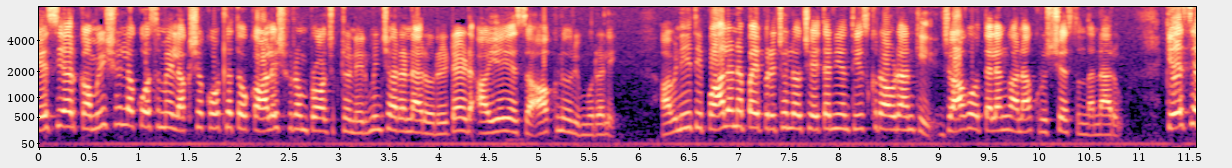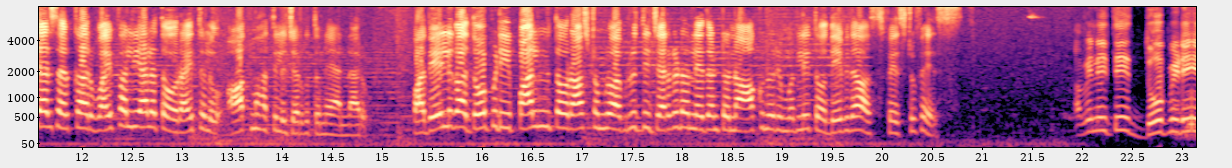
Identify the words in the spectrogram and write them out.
కేసీఆర్ కమిషన్ల కోసమే లక్ష కోట్లతో కాళేశ్వరం ప్రాజెక్టు నిర్మించారన్నారు రిటైర్డ్ ఐఏఎస్ ఆకునూరి మురళి. అవినీతి పాలనపై ప్రజల్లో చైతన్యం తీసుకురావడానికి జాగో తెలంగాణ కృషి చేస్తుందన్నారు. కేసీఆర్ సర్కార్ వైఫల్యాలతో రైతులు ఆత్మహత్యలు జరుగుతున్నాయన్నారు. పదేళ్ళుగా దోపిడీ పాలనతో రాష్ట్రంలో అభివృద్ధి జరగడం లేదంటున్న ఆకునూరి మురళితో దేవిదాస్ ఫేస్ టు ఫేస్. అవినీతి దోపిడీ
